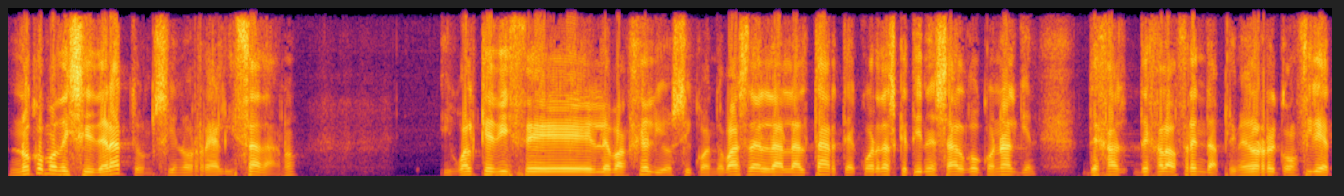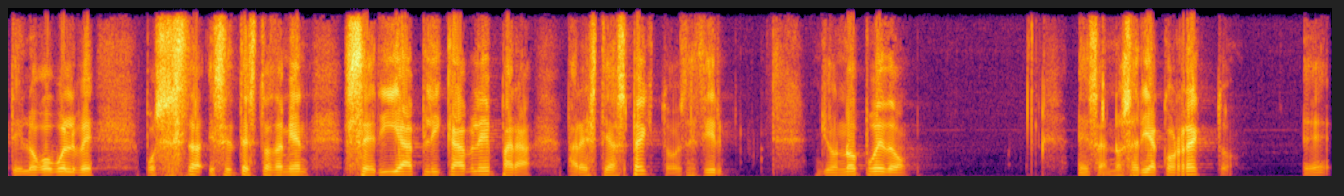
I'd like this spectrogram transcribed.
No como desideratum, sino realizada, ¿no? Igual que dice el Evangelio, si cuando vas al, altar te acuerdas que tienes algo con alguien, deja, la ofrenda, primero reconcíliate y luego vuelve, pues ese texto también sería aplicable para, para este aspecto. Es decir, yo no puedo, esa, no sería correcto ¿eh?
